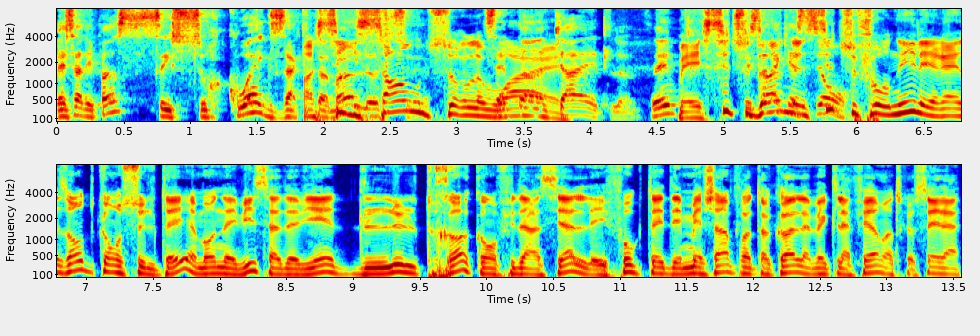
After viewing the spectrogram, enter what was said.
Mais ça dépend, c'est sur quoi exactement. Ah, S'ils sur le cette enquête. Là, Mais si tu donnes, si tu fournis les raisons de consulter, à mon avis, ça devient de l'ultra confidentiel. Il faut que tu aies des méchants protocoles avec la firme. En tout cas,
